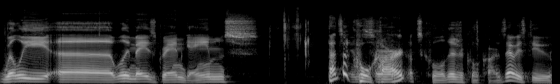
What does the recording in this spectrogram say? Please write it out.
Willie uh, Willie Mays Grand Games. That's a cool card. That's cool. Those are cool cards. They always do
